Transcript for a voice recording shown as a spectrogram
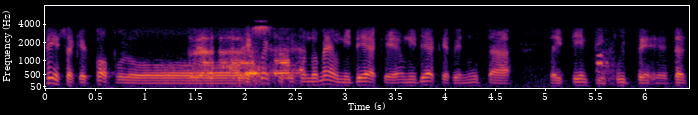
pensa che il popolo, e questa secondo me è un'idea che è, un'idea che è venuta dai tempi in cui, da,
